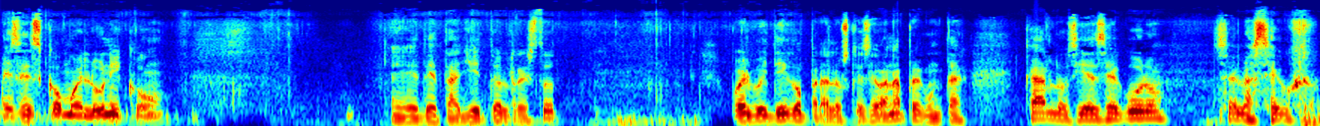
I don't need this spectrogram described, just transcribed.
Ese es como el único eh, detallito. El resto, vuelvo y digo, para los que se van a preguntar, Carlos, si es seguro, se lo aseguro.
